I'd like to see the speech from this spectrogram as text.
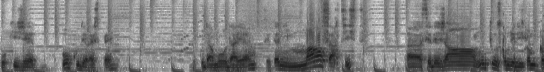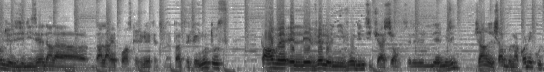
pour qui j'ai beaucoup de respect, beaucoup d'amour d'ailleurs. C'est un immense artiste. Euh, c'est des gens, nous tous, comme je, comme, je, disais dans la, réponse que je lui ai faite sur la toile, c'est que nous tous, quand on veut élever le niveau d'une situation, c'est les, musiques Jean-Richard Bouna qu'on écoute.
